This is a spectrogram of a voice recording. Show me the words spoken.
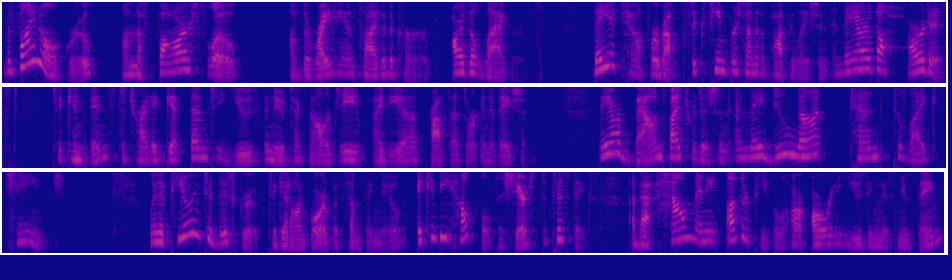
The final group on the far slope of the right hand side of the curve are the laggards. They account for about 16% of the population, and they are the hardest to convince to try to get them to use the new technology, idea, process, or innovation. They are bound by tradition and they do not tend to like change. When appealing to this group to get on board with something new, it can be helpful to share statistics about how many other people are already using this new thing,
